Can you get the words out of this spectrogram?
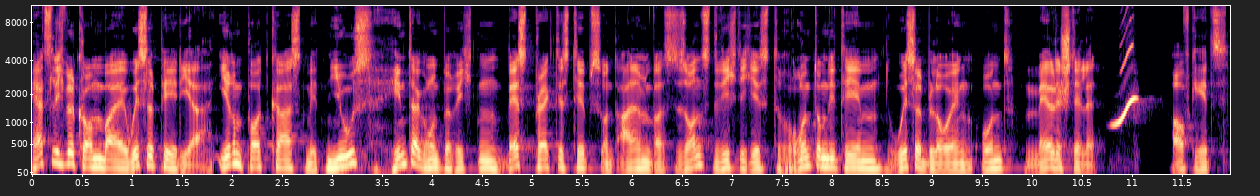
Herzlich willkommen bei Whistlepedia, Ihrem Podcast mit News, Hintergrundberichten, Best Practice Tipps und allem, was sonst wichtig ist rund um die Themen Whistleblowing und Meldestelle. Auf geht's!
